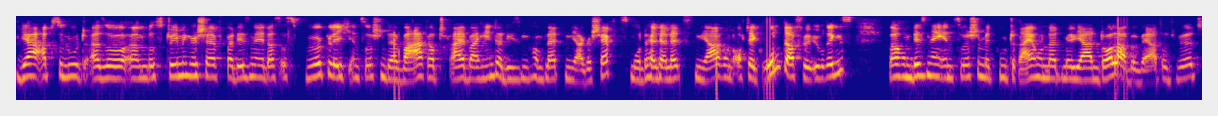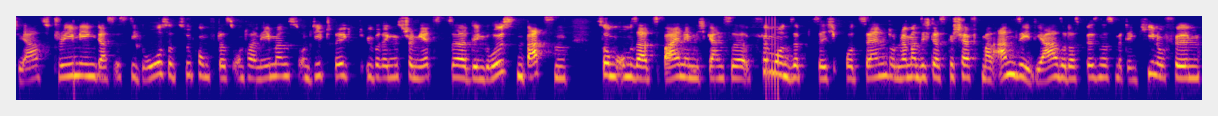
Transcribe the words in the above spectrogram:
Ja, absolut. Also ähm, das Streaming-Geschäft bei Disney, das ist wirklich inzwischen der wahre Treiber hinter diesem kompletten ja, Geschäftsmodell der letzten Jahre und auch der Grund dafür übrigens, warum Disney inzwischen mit gut 300 Milliarden Dollar bewertet wird. Ja, Streaming, das ist die große Zukunft des Unternehmens und die trägt übrigens schon jetzt äh, den größten Batzen zum Umsatz bei, nämlich ganze 75 Prozent. Und wenn man sich das Geschäft mal ansieht, ja, so das Business mit den Kinofilmen,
